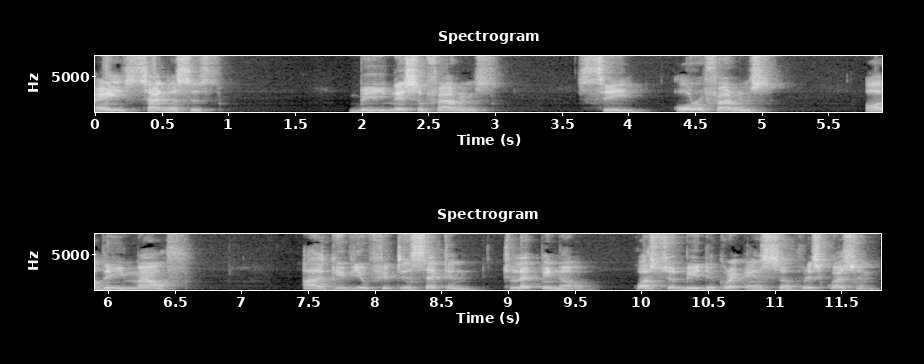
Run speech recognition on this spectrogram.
A. Sinuses B. Nasopharynx C. Oropharynx or D. Mouth I'll give you 15 seconds to let me know what should be the correct answer for this question.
